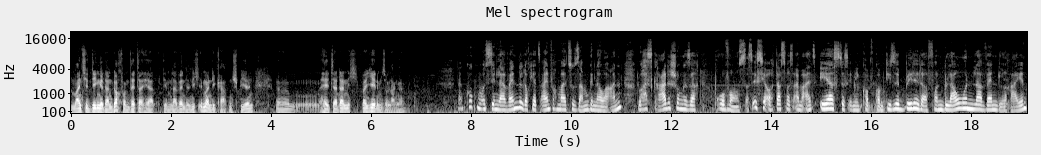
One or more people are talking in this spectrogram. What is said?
manche Dinge dann doch vom Wetter her dem Lavendel nicht immer in die Karten spielen, ähm, hält er dann nicht bei jedem so lange. Dann gucken wir uns den Lavendel doch jetzt einfach mal zusammen genauer an. Du hast gerade schon gesagt, Provence. Das ist ja auch das, was einem als erstes in den Kopf kommt. Diese Bilder von blauen Lavendelreihen.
